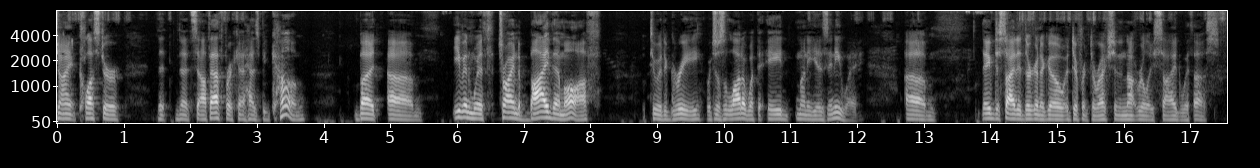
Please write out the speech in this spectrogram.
giant cluster that that South Africa has become. But um, even with trying to buy them off to a degree, which is a lot of what the aid money is anyway um, they've decided they're going to go a different direction and not really side with us.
